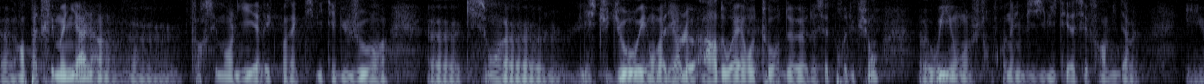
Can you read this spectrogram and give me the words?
en patrimonial, hein, forcément lié avec mon activité du jour, qui sont les studios et on va dire le hardware autour de, cette production, oui, je trouve qu'on a une visibilité assez formidable. Et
